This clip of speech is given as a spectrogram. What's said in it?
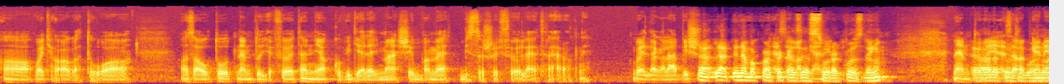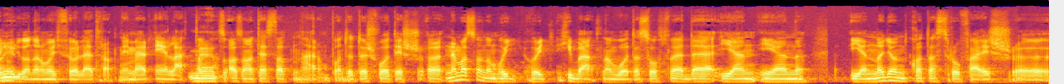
a, vagy hallgató a, az autót, nem tudja föltenni, akkor vigyel egy másikba, mert biztos, hogy föl lehet rárakni. Vagy legalábbis. Le, lehet, hogy nem akartak ezzel szórakozni. Nem tudom, hogy ez alapján én úgy gondolom, hogy föl lehet rakni, mert én láttam, mert... az, azon a tesztaton 3.5-ös volt, és nem azt mondom, hogy, hogy hibátlan volt a szoftver, de ilyen, ilyen, ilyen nagyon katasztrofális uh,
